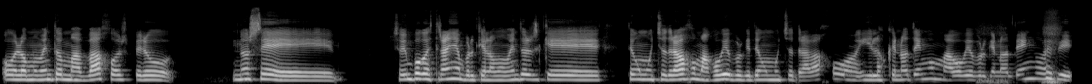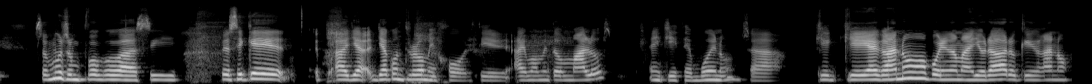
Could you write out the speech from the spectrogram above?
o en los momentos más bajos, pero no sé, soy un poco extraña porque en los momentos que tengo mucho trabajo me agobio porque tengo mucho trabajo y los que no tengo me agobio porque no tengo. Es decir, somos un poco así. Pero sí que ah, ya, ya controlo mejor. Es hay momentos malos en que dices, bueno, o sea, ¿qué, qué gano poniéndome a llorar o qué gano?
